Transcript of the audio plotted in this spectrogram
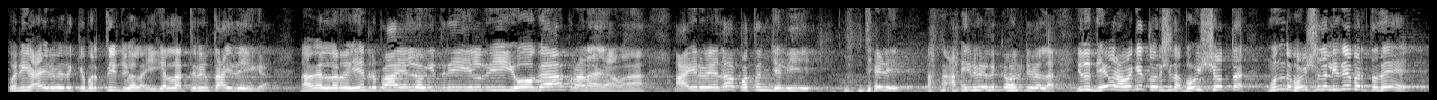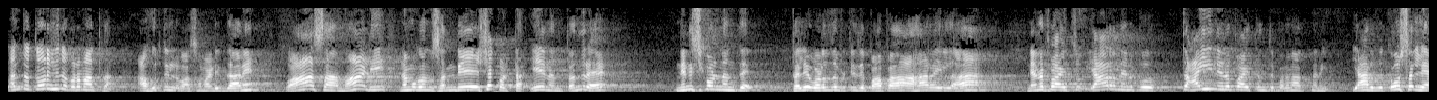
ಕೊನೆಗೆ ಆಯುರ್ವೇದಕ್ಕೆ ಬರ್ತಿದ್ವಲ್ಲ, ಈಗೆಲ್ಲ ತಿರುಗ್ತಾ ಇದೆ ಈಗ. ನಾವೆಲ್ಲರೂ ಏನ್ರಪ್ಪ, ಎಲ್ಲಿ ಹೋಗಿದ್ರಿ? ಇಲ್ರಿ, ಯೋಗ, ಪ್ರಾಣಾಯಾಮ, ಆಯುರ್ವೇದ, ಪತಂಜಲಿ ಅಂತೇಳಿ ಆಯುರ್ವೇದಕ್ಕೆ ಹೊರಟಿವಲ್ಲ. ಇದು ದೇವರು ಅವಾಗೆ ತೋರಿಸಿದ, ಭವಿಷ್ಯೋತ್ತ ಮುಂದೆ ಭವಿಷ್ಯದಲ್ಲಿ ಇದೇ ಬರ್ತದೆ ಅಂತ ತೋರಿಸಿದ ಪರಮಾತ್ಮ. ಆ ಹುತ್ತಿನಲ್ಲಿ ವಾಸ ಮಾಡಿದ್ದಾನೆ. ವಾಸ ಮಾಡಿ ನಮಗೊಂದು ಸಂದೇಶ ಕೊಟ್ಟ. ಏನಂತಂದರೆ, ನೆನೆಸ್ಕೊಂಡಂತೆ. ತಲೆ ಒಡೆದು ಬಿಟ್ಟಿದೆ, ಪಾಪ ಆಹಾರ ಇಲ್ಲ. ನೆನಪಾಯಿತು. ಯಾರ ನೆನಪು? ತಾಯಿ ನೆನಪಾಯ್ತಂತೆ ಪರಮಾತ್ಮನಿಗೆ. ಯಾರದು ಕೌಸಲ್ಯ?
